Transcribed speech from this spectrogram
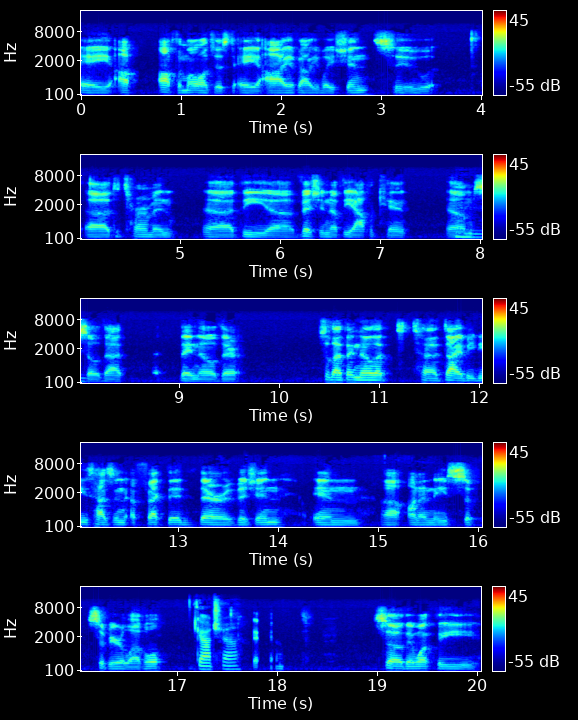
a op- ophthalmologist, a eye evaluation to uh, determine uh, the uh, vision of the applicant, um, mm-hmm. so that they know their, so that they know that uh, diabetes hasn't affected their vision in uh, on any se- severe level. Gotcha. And so they want the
